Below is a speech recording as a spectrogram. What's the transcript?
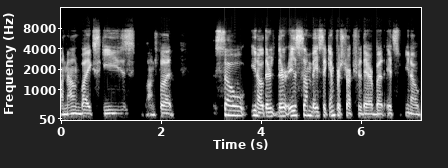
on mountain bikes, skis, on foot so you know there there is some basic infrastructure there but it's you know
